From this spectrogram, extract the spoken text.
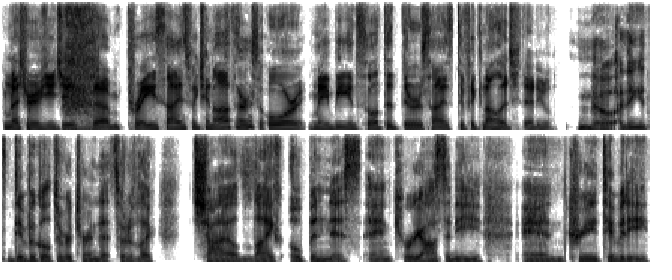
I'm not sure if you just um, praise science fiction authors or maybe insulted their scientific knowledge, Daniel. No, I think it's difficult to return that sort of like childlike openness and curiosity and creativity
